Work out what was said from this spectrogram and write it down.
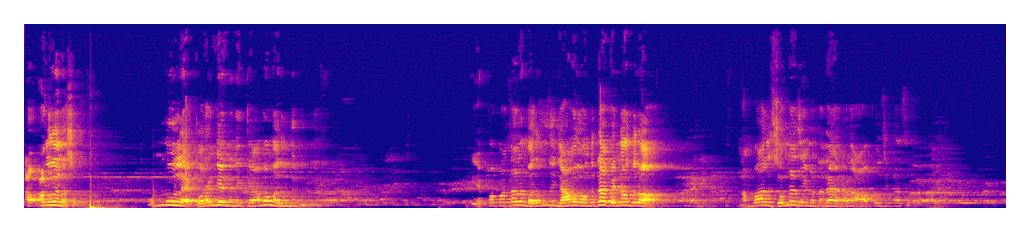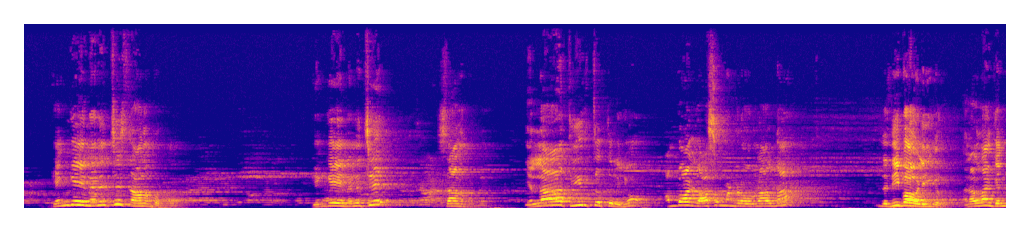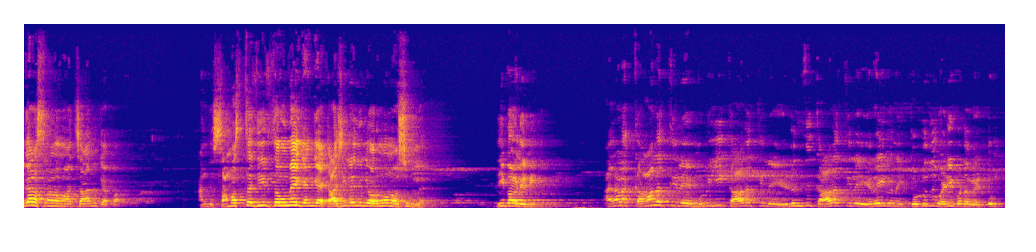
அவ்வளோதான் நான் சொல்கிறேன் ஒன்றும் இல்லை குரங்க நினைக்காம மருந்து குடி எப்போ பார்த்தாலும் மருந்து ஞாபகம் வந்துட்டா இப்போ என்ன வந்துடும் நம்ம அது செய்ய மாட்டானே? அதனால ஆப்போசிட்டாக செய்வேன் கங்கையை நினச்சி ஸ்நானம் பண்ணும் கங்கையை நினச்சி ஸ்நானம் பண்ணுவேன் எல்லா தீர்த்தத்துலேயும் அம்பாள் வாசம் பண்ணுற ஒரு நாள் தான் இந்த தீபாவளிங்கிறது. அதனால தான் கங்கா ஸ்நானம் ஆச்சான்னு கேட்பான் அங்கே சமஸ்த தீர்த்தமுமே கங்கை. காசிலேருந்து இங்கே வரணும்னு அவசியம் இல்லை. தீபாவளி அன்னைக்கு. அதனால் காலத்திலே முழுகி காலத்திலே எழுந்து காலத்திலே இறைவனை தொழுது வழிபட வேண்டும்.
